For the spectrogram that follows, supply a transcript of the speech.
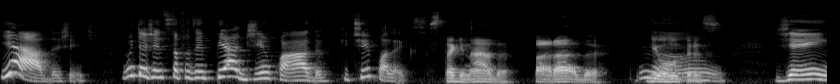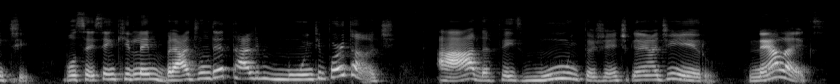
E a ADA, gente? Muita gente está fazendo piadinha com a ADA. Que tipo, Alex? Estagnada, parada não. e outras. Gente, vocês têm que lembrar de um detalhe muito importante. A ADA fez muita gente ganhar dinheiro, né, Alex?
